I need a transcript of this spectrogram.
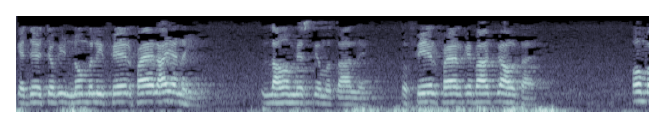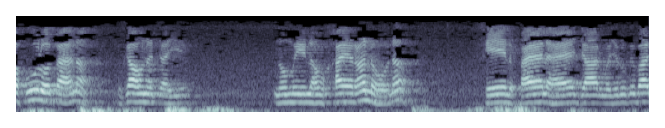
کہ دے چوکی نملی فیل فیل ہے یا نہیں؟ لہم اس کے متعلق۔ تو فیل فیل کے بعد کیا ہوتا ہے؟ اور مقبول ہوتا ہے نا، تو کیا ہونا چاہیے؟ نملی لہم خیرن ہو نا۔ فیل فیل ہے، جار مجرو کے بعد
